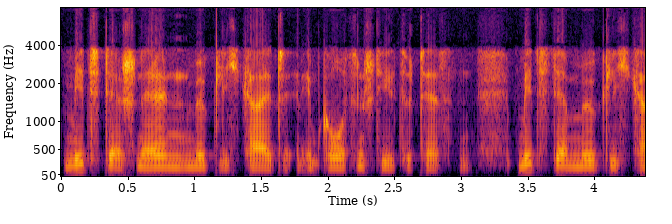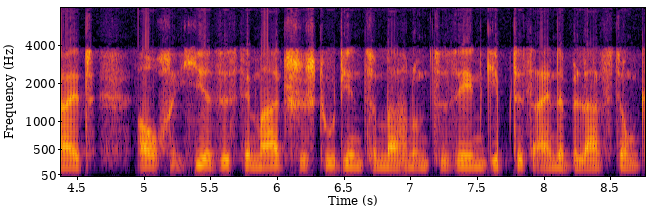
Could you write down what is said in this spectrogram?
Mit der schnellen Möglichkeit, im großen Stil zu testen. Mit der Möglichkeit, auch hier systematische Studien zu machen, um zu sehen, gibt es eine Belastung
